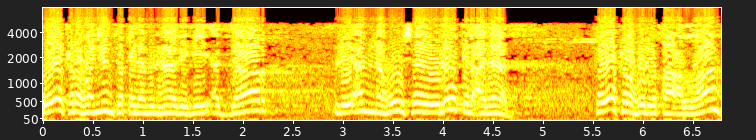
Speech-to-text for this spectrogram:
ويكره أن ينتقل من هذه الدار لأنه سيلاقي العذاب فيكره لقاء الله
